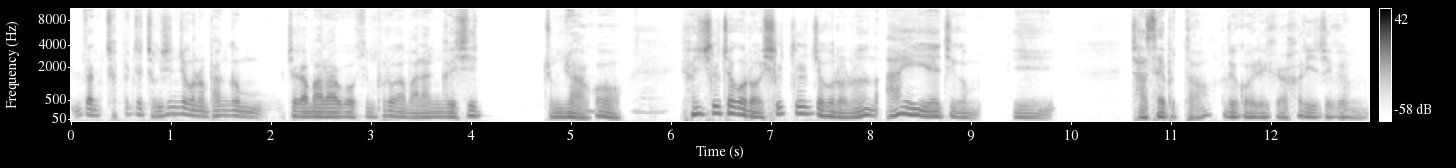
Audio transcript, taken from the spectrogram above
일단 첫 번째 정신적으로는 방금 제가 말하고 김프로가 말한 것이 중요하고 네. 현실적으로 실질적으로는 아이의 지금 이 자세부터 그리고 이렇게 허리 지금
